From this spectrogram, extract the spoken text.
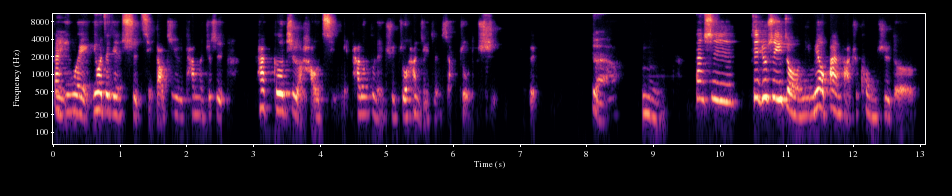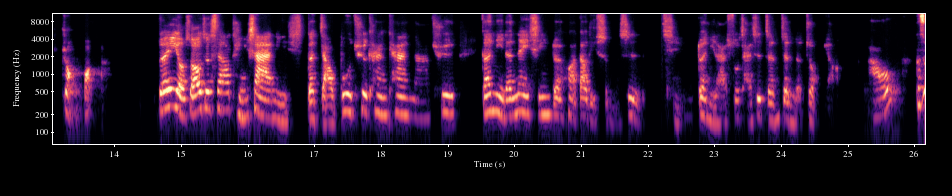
但因为因为这件事情导致于他们就是他搁置了好几年，他都不能去做他真正想做的事。对，对啊，嗯，但是这就是一种你没有办法去控制的状况。所以有时候就是要停下来，你的脚步去看看啊，去跟你的内心对话，到底什么事情对你来说才是真正的重要？好，可是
